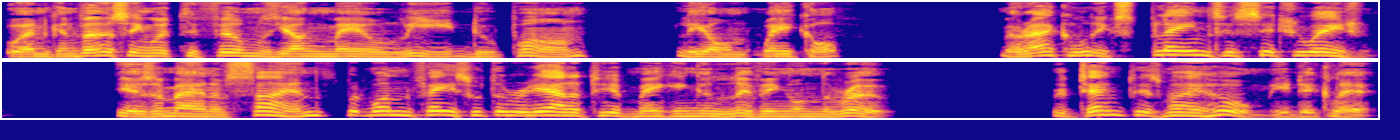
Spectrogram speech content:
When conversing with the film's young male lead, Dupin, Leon Waycoff, Mirakle explains his situation. He is a man of science, but one faced with the reality of making a living on the road. The tent is my home, he declares.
